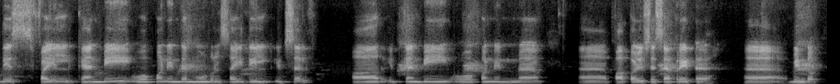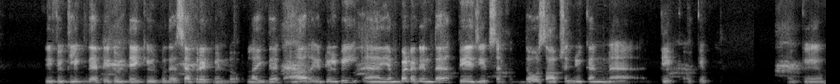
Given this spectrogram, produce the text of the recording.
this file can be opened in the Moodle site itself or it can be opened in uh, uh, Papa, a separate uh, uh, window if you click that, it will take you to the separate window like that, or it will be uh, embedded in the page itself. Those options you can uh, click. Okay. Okay.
